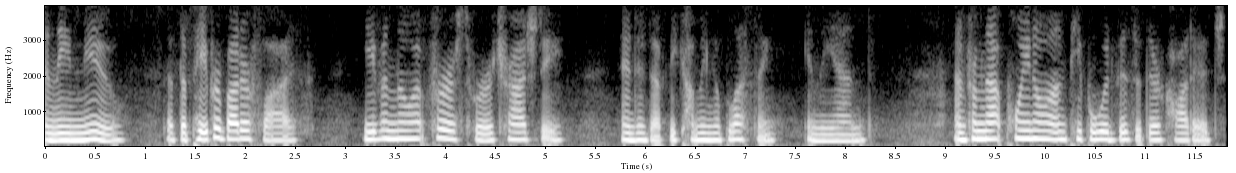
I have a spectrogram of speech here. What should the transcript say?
and they knew that the paper butterflies, even though at first were a tragedy, ended up becoming a blessing in the end. And from that point on, people would visit their cottage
